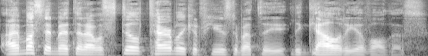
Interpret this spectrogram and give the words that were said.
I must admit that I was still terribly confused about the legality of all this.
